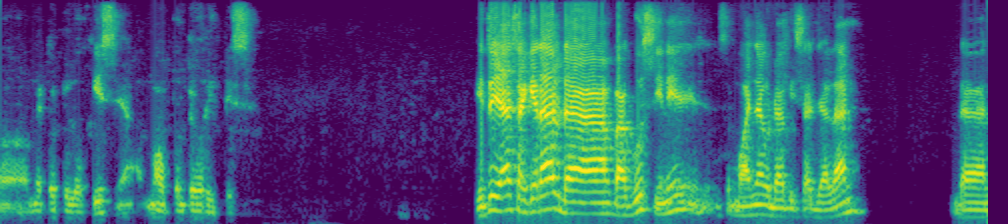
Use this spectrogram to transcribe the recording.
eh, metodologis ya maupun teoritis. Itu ya saya kira udah bagus ini semuanya udah bisa jalan dan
